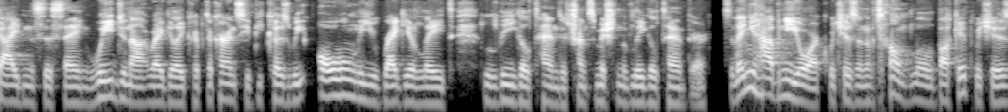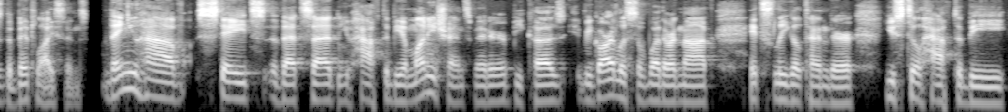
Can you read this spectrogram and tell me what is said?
guidances saying we do not regulate cryptocurrency because we only regulate legal tender, transmission of legal tender. So, then you have New York, which is in its own little bucket, which is the BitLicense. Then you have states that said you have to be a money transmitter because, regardless of whether or not it's legal tender, you still have to be be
